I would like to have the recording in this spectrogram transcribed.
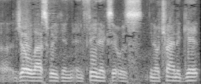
uh, Joe last week in, in Phoenix, it was you know trying to get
